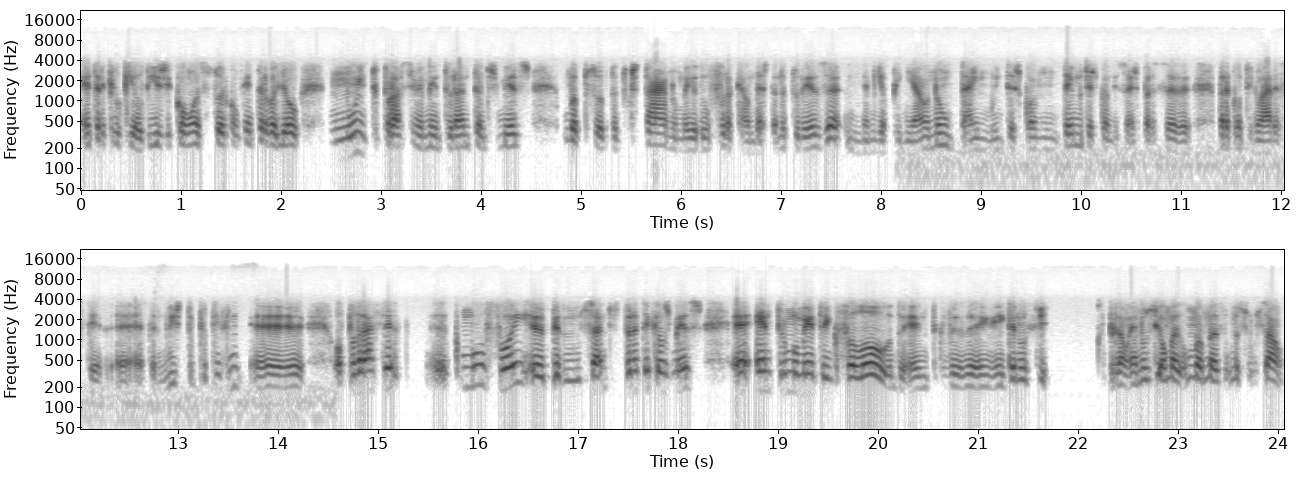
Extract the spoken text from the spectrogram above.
entre aquilo que ele diz e com um assessor com quem trabalhou muito proximamente durante tantos meses, uma pessoa portanto, que está no meio de um furacão desta natureza, na minha opinião, não tem muitas, tem muitas condições para, ser, para continuar a ser, uh, a ser ministro, porque, enfim, ou poderá ser como foi Pedro Santos durante aqueles meses, entre o momento em que falou, em que anunciou perdão, anunciou uma, uma, uma, solução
